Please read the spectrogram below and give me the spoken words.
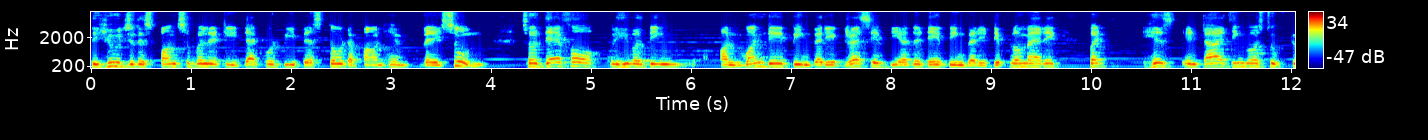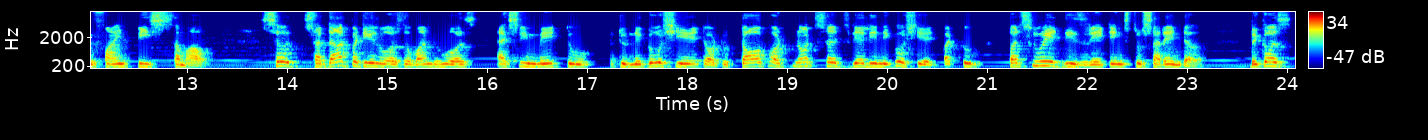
the huge responsibility that would be bestowed upon him very soon. So therefore, he was being on one day being very aggressive, the other day being very diplomatic, but his entire thing was to, to find peace somehow. So Sardar Patel was the one who was actually made to, to negotiate or to talk or not such really negotiate, but to persuade these ratings to surrender. Because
